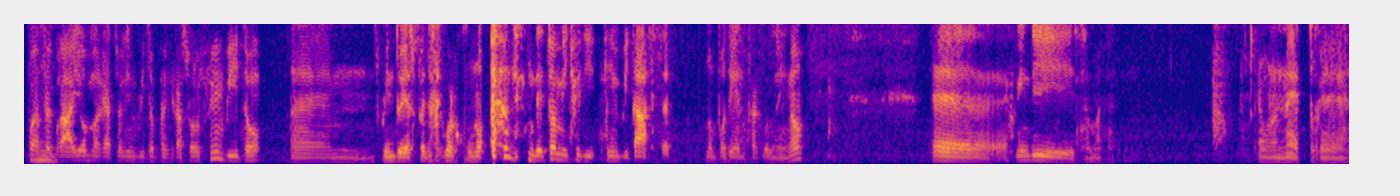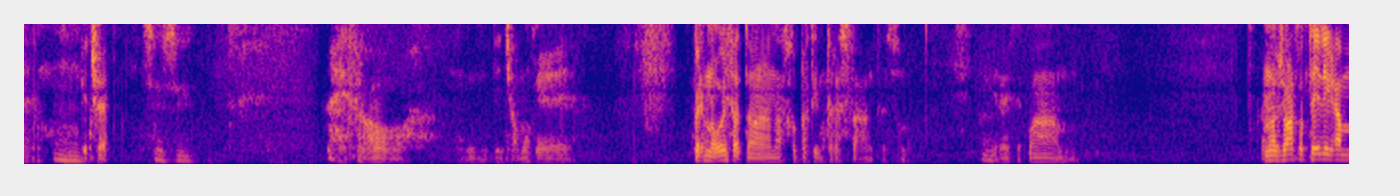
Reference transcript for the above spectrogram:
poi a Mm. febbraio mi ha dato l'invito perché era solo su invito, ehm, quindi dovevi aspettare che qualcuno dei tuoi amici ti, ti invitasse, non potevi entrare così, no? Eh, quindi insomma è un annetto che, Mhm. che c'è. Sì, sì. Eh, però diciamo che per noi è stata una, una scoperta interessante, insomma. Direi che qua hanno aggiornato Telegram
